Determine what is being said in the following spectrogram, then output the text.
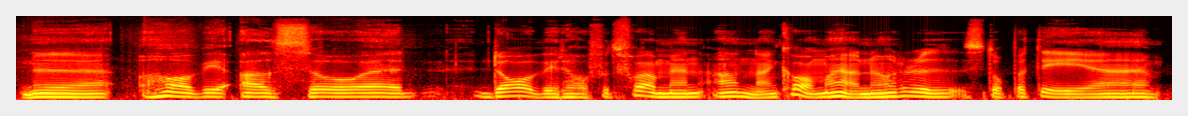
Nu har vi alltså, eh, David har fått fram en annan kamera här. Nu har du stoppat i eh,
